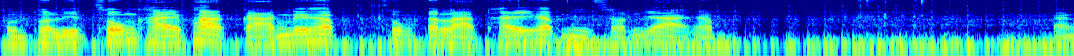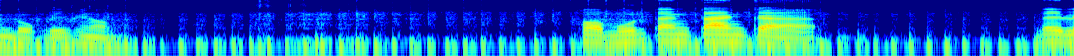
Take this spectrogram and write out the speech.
ผลผลิตส่งขายภาคกลางด้วยครับส่งตลาดไทยครับนี่สอนยาครับตั้งดกเลยพี่น้อง ข้อมูลต่างๆกับได้เ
